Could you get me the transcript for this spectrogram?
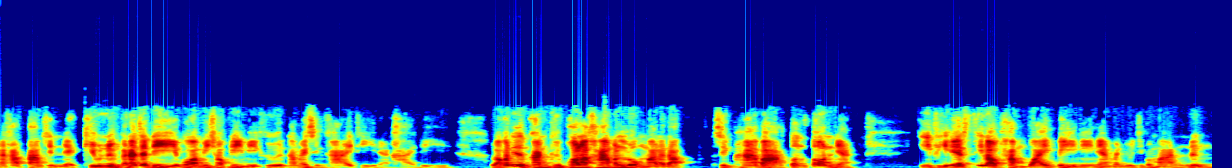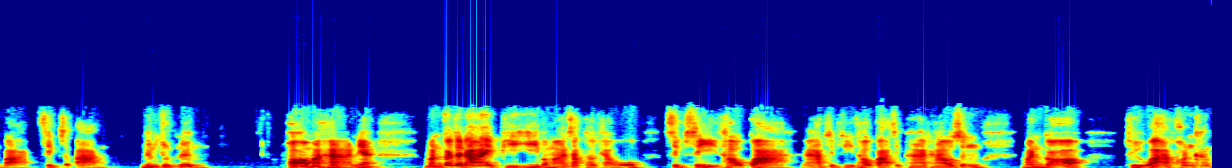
นะครับตามซินเน็ก Q1 ก็น่าจะดีเพราะว่ามีช็อปดีมีคืนทำให้สินค้าไอทีเนี่ยขายดี แล้วก็ที่สำคัญคือพอราคามันลงมาระดับ 15 บาทต้นๆเนี่ย EPS ที่เราทำไว้ปีนี้เนี่ยมันอยู่ที่ประมาณ 1 บาท 10 สตางค์1.1 พอเอามาหารเนี่ยมันก็จะได้ PE ประมาณสักแถวๆ14 เท่ากว่านะครับ14 เท่ากว่า 15 เท่า ซึ่งมันก็ถือว่าค่อนข้าง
